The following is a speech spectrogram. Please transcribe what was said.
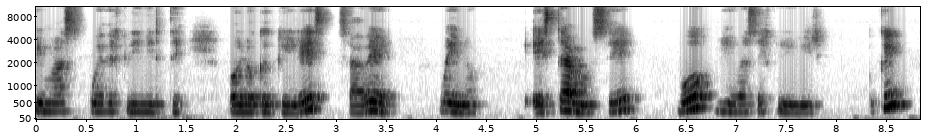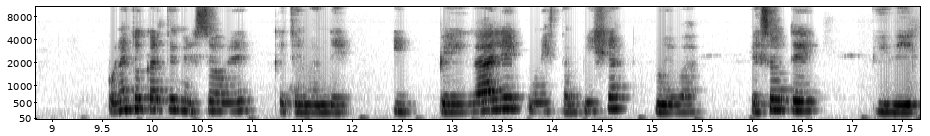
qué más puedo escribirte o lo que querés saber. Bueno, estamos, ¿eh? Vos me vas a escribir, ¿ok? Pone tu carta en el sobre que te mandé y pegale una estampilla nueva. Eso te viví.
